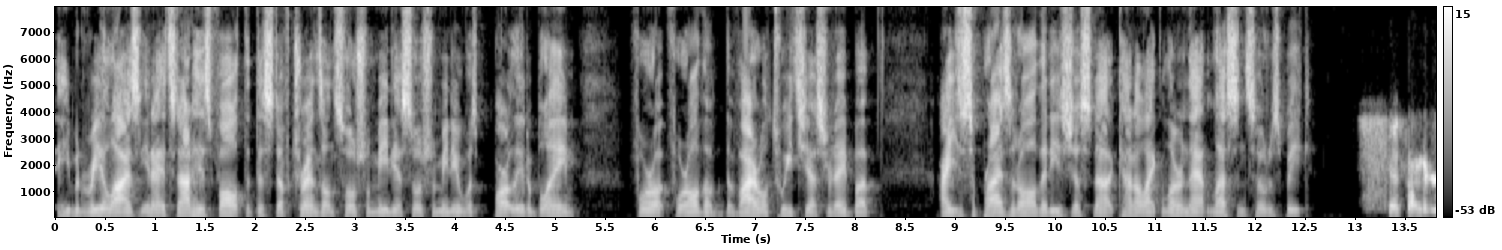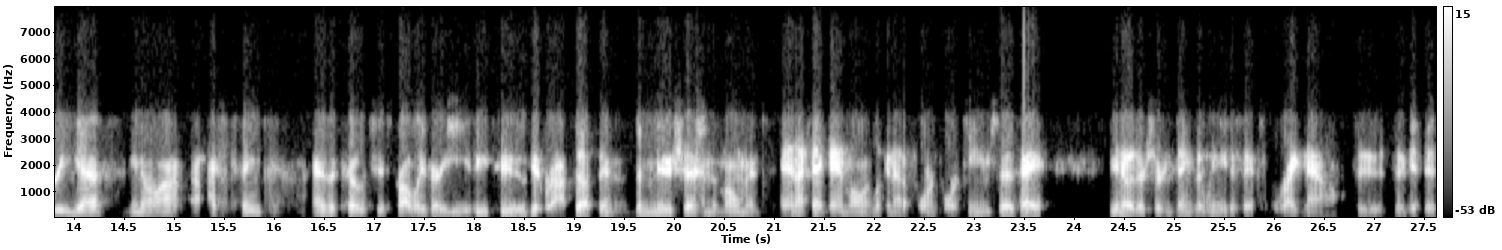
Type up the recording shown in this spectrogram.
he would realize, you know, it's not his fault that this stuff trends on social media. Social media was partly to blame for for all the the viral tweets yesterday. But are you surprised at all that he's just not kind of like learned that lesson, so to speak? To some degree, yes. You know, I I think as a coach, it's probably very easy to get wrapped up in the minutia in the moment. And I think Dan Mullen, looking at a four and four team, says, "Hey, you know, there's certain things that we need to fix right now to to get this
